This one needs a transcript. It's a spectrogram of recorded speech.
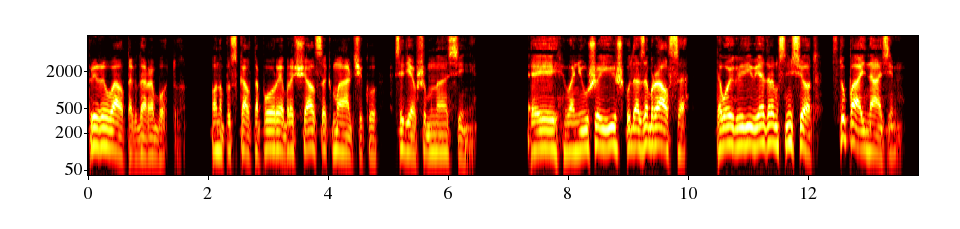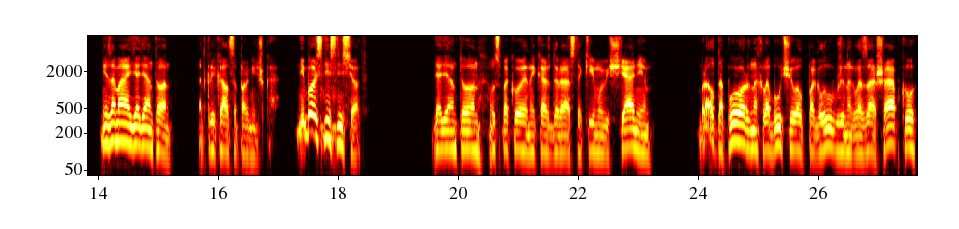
прерывал тогда работу. Он опускал топор и обращался к мальчику, сидевшему на осине. — Эй, Ванюша, ишь, куда забрался? Того и гляди, ветром снесет. Ступай на зим. — Не замай, дядя Антон откликался парнишка. «Небось, не снесет». Дядя Антон, успокоенный каждый раз таким увещанием, брал топор, нахлобучивал поглубже на глаза шапку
